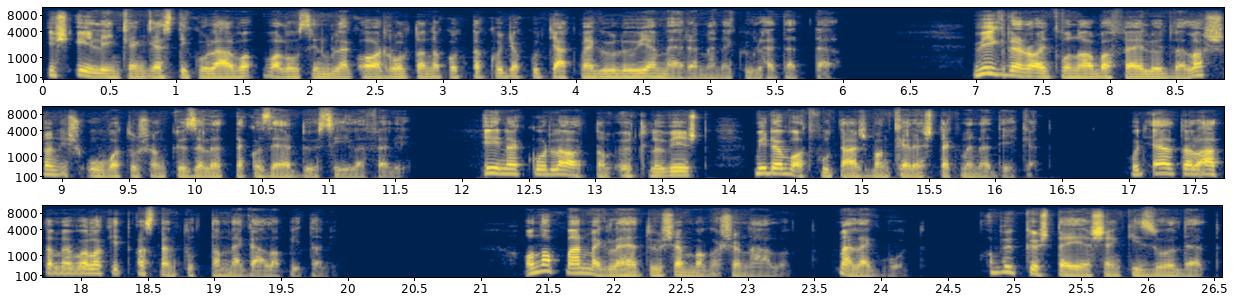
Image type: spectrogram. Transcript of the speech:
és élénken gesztikulálva valószínűleg arról tanakodtak, hogy a kutyák megölője merre menekülhetett el. Végre rajtvonalba fejlődve lassan és óvatosan közeledtek az erdő széle felé. Én ekkor leadtam öt lövést, mire vadfutásban kerestek menedéket. Hogy eltaláltam-e valakit, azt nem tudtam megállapítani. A nap már meglehetősen magasan állott. Meleg volt. A bükkös teljesen kizöldelt.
